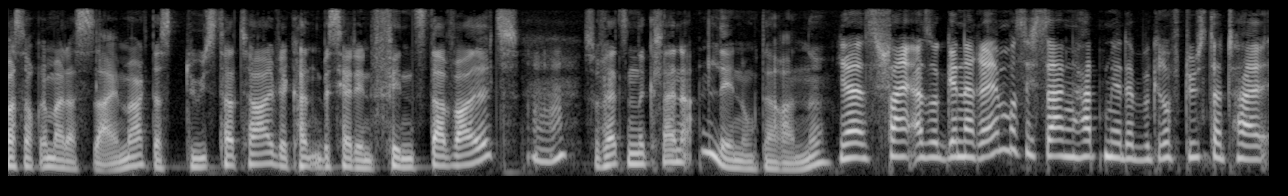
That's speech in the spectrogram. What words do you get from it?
Was auch immer das sein mag, das Düstertal. Wir kannten bisher den Finsterwald. Mhm. So vielleicht eine kleine Anlehnung daran, ne? Ja, es scheint, also generell muss ich sagen, hat mir der Begriff Düstertal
